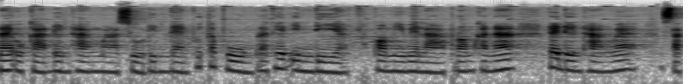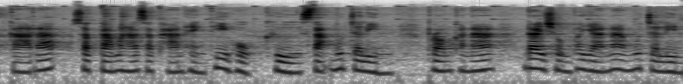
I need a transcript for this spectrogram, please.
ในโอกาสเดินทางมาสู่ดินแดนพุทธภูมิประเทศอินเดีย พอมีเวลาพร้อมคณะได้เดินทางแวะสักการะสัตมหาสถานแห่งที่ 6 คือสะมุจลิน พร้อมคณะได้ชมพญานาคมุจลิน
